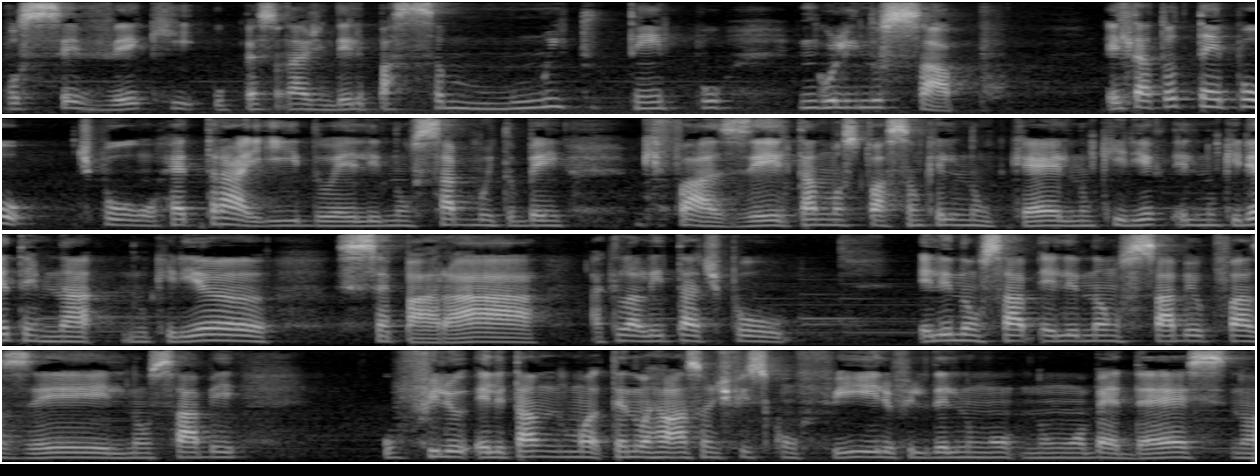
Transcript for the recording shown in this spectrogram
você vê que o personagem dele passa muito tempo engolindo sapo. Ele tá todo tempo, tipo, retraído, ele não sabe muito bem o que fazer, ele tá numa situação que ele não quer, ele não queria, ele não queria terminar, não queria se separar. Aquilo ali tá tipo, ele não sabe, ele não sabe o que fazer, ele não sabe o filho, ele tá numa- tendo uma relação difícil com o filho, o filho dele não, não obedece, não,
